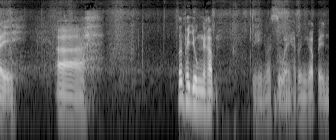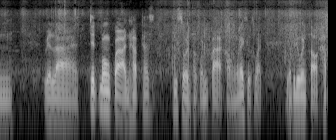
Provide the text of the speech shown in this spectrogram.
ยต้นพยุงนะครับ จะเห็นว่าสวยครับตรงนี้ก็เป็นเวลาเจ็ดโมงกว่านะครับ ถ้าที่โซนผักหวานป่าของไร่สุขสวัสดิ์เดี๋ยวไปดูกันต่อครับ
